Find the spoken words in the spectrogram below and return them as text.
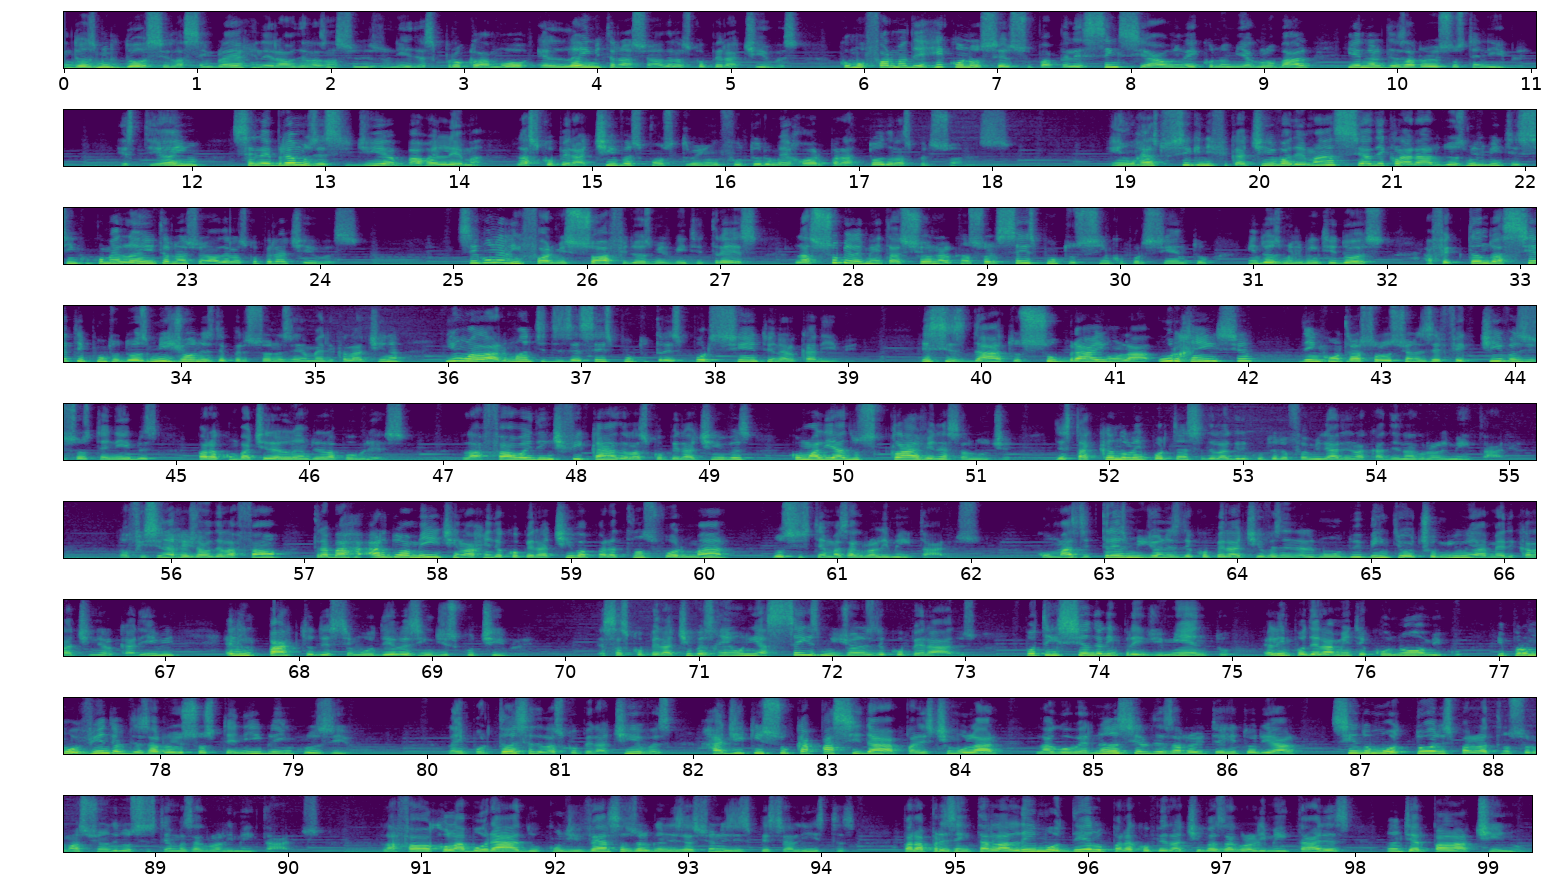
Em 2012, a Assembleia General das Nações Unidas proclamou Ano Internacional das Cooperativas como forma de reconhecer seu papel essencial na economia global e no desenvolvimento sustentável. Este ano, celebramos este dia bajo o lema Las cooperativas construem um futuro melhor para todas as pessoas. Em um resto significativo, además, se ha declarado 2025 como el Ano Internacional das Cooperativas. Segundo o informe SOF 2023, a subalimentação alcançou 6,5% em 2022, afetando a 7,2 milhões de pessoas em América Latina e um alarmante 16,3% no Caribe. Esses dados subrayam a urgência de encontrar soluções efetivas e sustentáveis para combater o hambre e a pobreza. La FAO ha identificado as cooperativas como aliados clave nessa luta, destacando a importância da agricultura familiar na cadeia agroalimentar. A Oficina Regional da FAO trabalha arduamente na renda cooperativa para transformar os sistemas agroalimentários. Com mais de 3 milhões de cooperativas no mundo e 28 mil em América Latina e o Caribe, o impacto desse modelo é indiscutível. Essas cooperativas reúnem a 6 milhões de cooperados, potenciando o empreendimento, o empoderamento econômico e promovendo o desenvolvimento sustentável e inclusivo. A importância das cooperativas radica em sua capacidade para estimular a governança e o desenvolvimento territorial, sendo motores para a transformação dos sistemas agroalimentários. A FAO ha colaborado com diversas organizações especialistas para apresentar a lei modelo para cooperativas agroalimentárias ante o Latino.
